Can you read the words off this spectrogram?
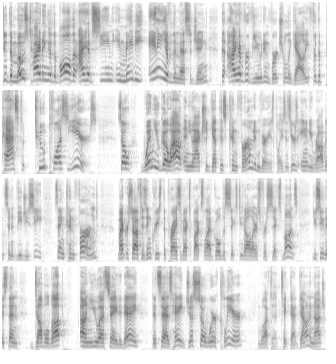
did the most hiding of the ball that I have seen in maybe any of the messaging that I have reviewed in virtual legality for the past two plus years. So when you go out and you actually get this confirmed in various places, here's Andy Robinson at VGC saying confirmed. Microsoft has increased the price of Xbox Live Gold to $60 for six months. You see this then doubled up on USA Today that says, hey, just so we're clear, We'll have to take that down a notch.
